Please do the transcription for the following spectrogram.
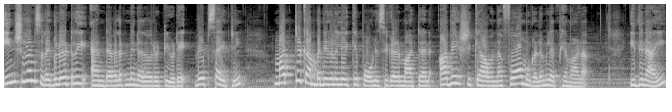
ഇൻഷുറൻസ് റെഗുലേറ്ററി ആൻഡ് ഡെവലപ്മെന്റ് അതോറിറ്റിയുടെ വെബ്സൈറ്റിൽ മറ്റ് കമ്പനികളിലേക്ക് പോളിസികൾ മാറ്റാൻ അപേക്ഷിക്കാവുന്ന ഫോമുകളും ലഭ്യമാണ്. ഇതിനായി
